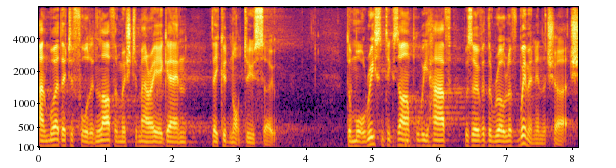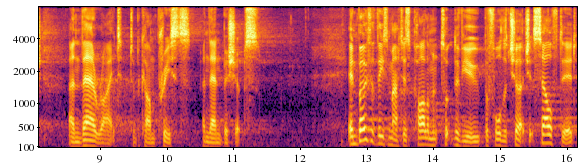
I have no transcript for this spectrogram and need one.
and were they to fall in love and wish to marry again, they could not do so. The more recent example we have was over the role of women in the church and their right to become priests and then bishops. In both of these matters, Parliament took the view, before the church itself did,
